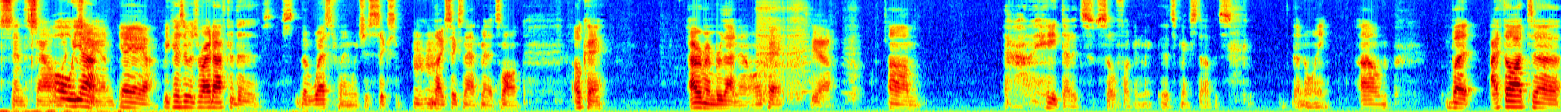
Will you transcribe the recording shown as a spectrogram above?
synth sound Oh like yeah, band. yeah, yeah, yeah. Because it was right after the the West Wind, which is 6 Mhm. like six and a half minutes long. Okay, I remember that now. Okay. yeah Um, I hate that it's so fucking it's mixed up. It's annoying. Um, but I thought uh,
